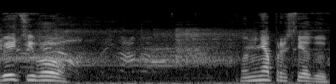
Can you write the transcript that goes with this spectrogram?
Бейте его! Он меня преследует.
